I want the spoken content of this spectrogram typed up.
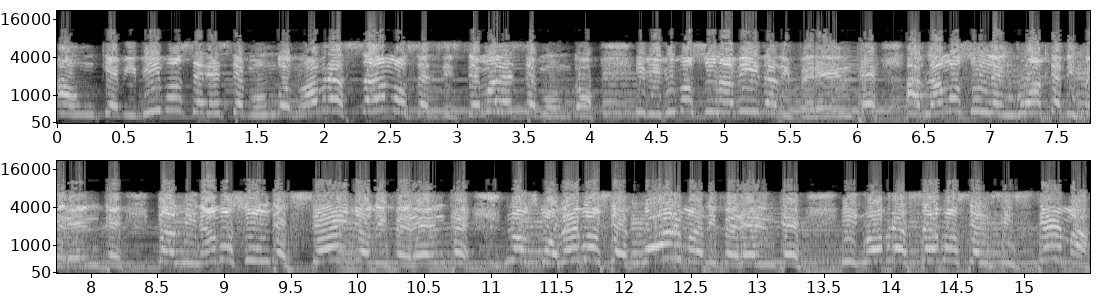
aunque vivimos en este mundo, no abrazamos el sistema de este mundo y vivimos una vida diferente, hablamos un lenguaje diferente, caminamos un diseño diferente, nos movemos de forma diferente y no abrazamos el sistema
